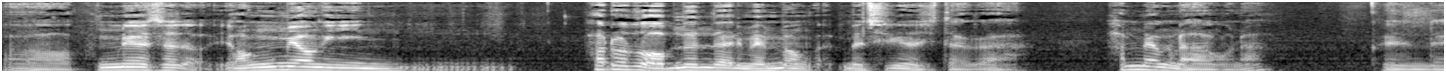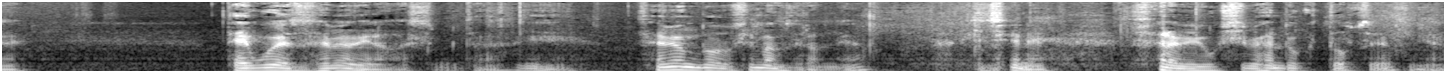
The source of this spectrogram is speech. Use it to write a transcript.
어, 국내에서 0명인 하루도 없는 날이 몇 명, 며칠 이어지다가 한 명 나오거나 그랬는데 대구에서 3명이 나왔습니다. 예. 3명도 실망스럽네요. 이제는 사람이 욕심이 한도 끝도 없어요, 그냥.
